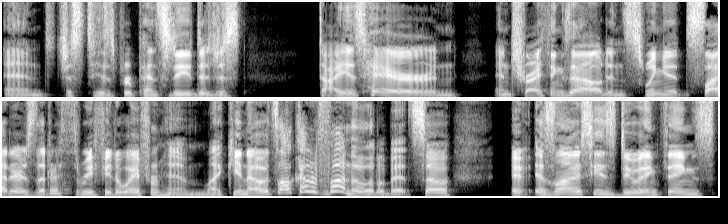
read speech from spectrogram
and just his propensity to just dye his hair and and try things out and swing at sliders that are three feet away from him. Like, you know, it's all kind of fun a little bit. So if, as long as he's doing things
